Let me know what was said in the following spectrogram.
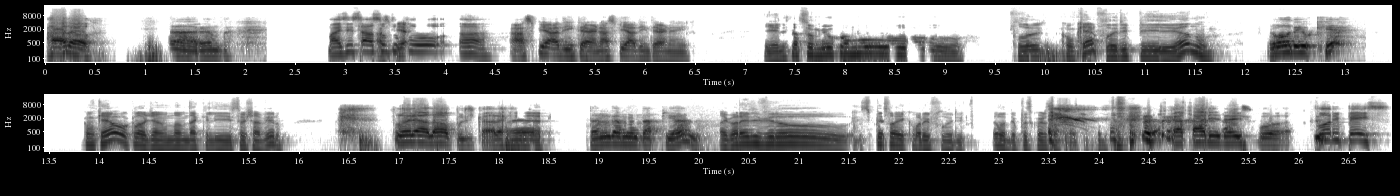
Ah, não. Caramba. Mas isso é assunto pia- pro. Ah, As piadas internas, as piadas internas aí. E ele se assumiu como. Flor... Como que é? Floripiano? Eu orei o quê? Como que é, o Claudião, o nome daquele seu chaveiro? Florianópolis, cara. É. Tangamento da piano? Agora ele virou. Esse pessoal aí que mora em Floripa. Eu depois conversa pra Catarinense, porra. Floripês.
